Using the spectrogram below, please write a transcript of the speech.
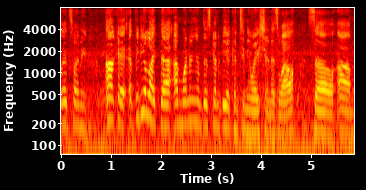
That's funny. Okay, a video like that, I'm wondering if there's going to be a continuation as well. So, um,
